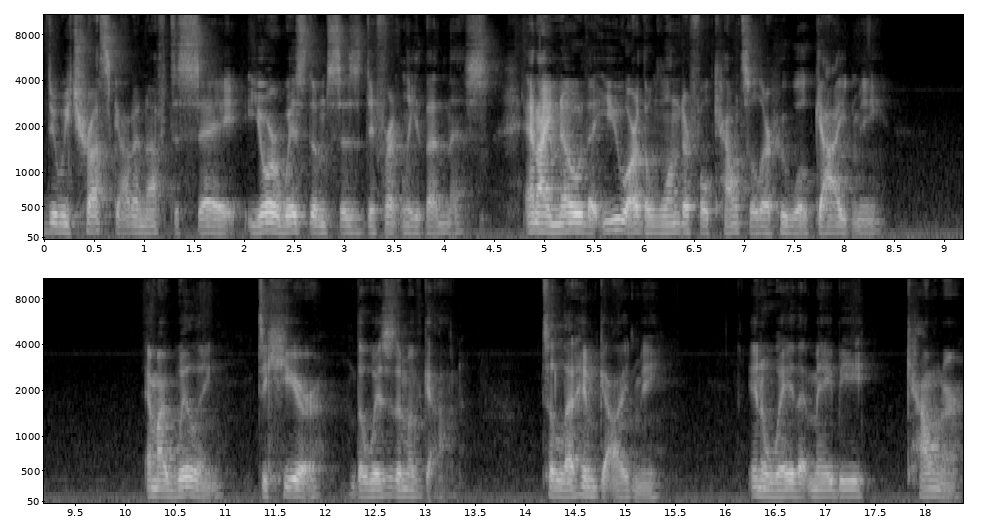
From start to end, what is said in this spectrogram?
do we trust God enough to say, Your wisdom says differently than this? And I know that you are the wonderful counselor who will guide me Am I willing to hear the wisdom of God, to let Him guide me in a way that may be counter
